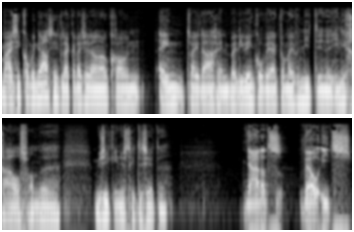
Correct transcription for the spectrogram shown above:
Maar is die combinatie niet lekker dat je dan ook gewoon één, twee dagen in, bij die winkel werkt om even niet in de, in die chaos van de muziekindustrie te zitten? Ja, dat is wel iets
